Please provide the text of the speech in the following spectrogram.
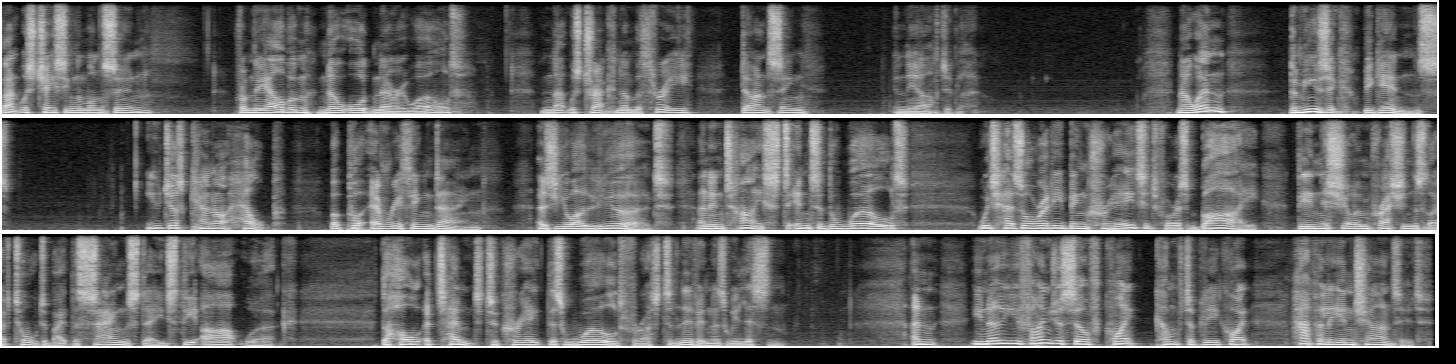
That was Chasing the Monsoon from the album No Ordinary World. And that was track number three, Dancing in the Afterglow. Now, when the music begins, you just cannot help but put everything down as you are lured and enticed into the world which has already been created for us by the initial impressions that I've talked about the soundstage, the artwork, the whole attempt to create this world for us to live in as we listen. And you know, you find yourself quite comfortably, quite happily enchanted.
